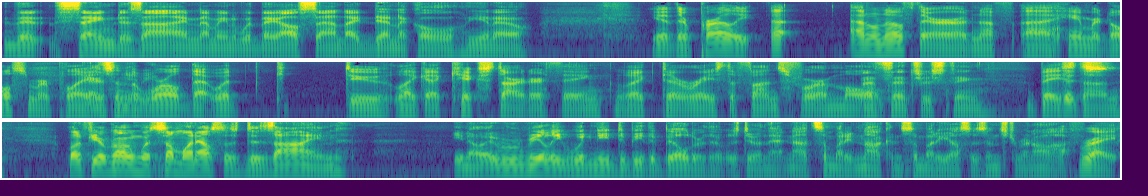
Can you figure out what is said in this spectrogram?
the same design. I mean, would they all sound identical? You know, Yeah, they're probably. Uh, I don't know if there are enough uh, hammer dulcimer players Yes, in the maybe. world that would k- do like a Kickstarter thing, like to raise the funds for a mold that's interesting. based It's- on. Well, if you're going with someone else's design, you know, it really would need to be the builder that was doing that, not somebody knocking somebody else's instrument off. Right.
